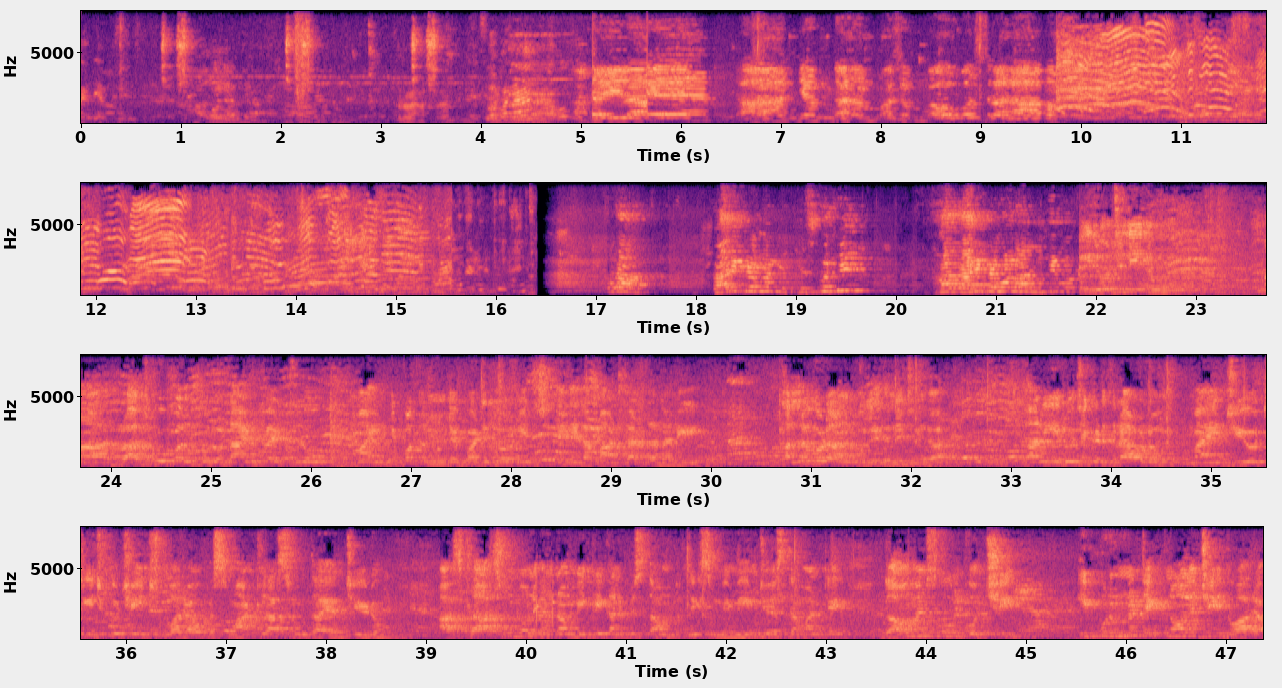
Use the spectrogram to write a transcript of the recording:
ధాన్యం ధనం పశుం లాభం ఒక కార్యక్రమాన్ని తీసుకొచ్చి ఆ కార్యక్రమంలో ఈరోజు నేను మా రాజగోపాల్పురం నాయుడుపేటలో మా ఇంటి పక్కన ఉండే బడిలో నుంచి నేను ఇలా మాట్లాడతానని కళ్ళ కూడా అనుకోలేదు నిజంగా. కానీ ఈరోజు ఇక్కడికి రావడం మా ఎన్జిఓ టీచ్ ఫర్ చేంజ్ ద్వారా ఒక స్మార్ట్ క్లాస్ రూమ్ తయారు చేయడం ఆ క్లాస్ రూమ్లోనే ఉన్నాం మీకే కనిపిస్తూ ఉంటుంది. సో మేము ఏం చేస్తామంటే గవర్నమెంట్ స్కూల్కి వచ్చి ఇప్పుడున్న టెక్నాలజీ ద్వారా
